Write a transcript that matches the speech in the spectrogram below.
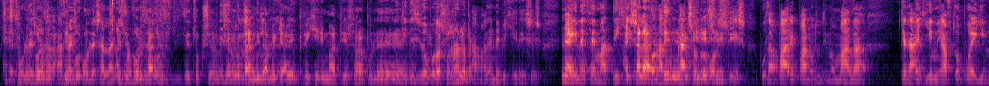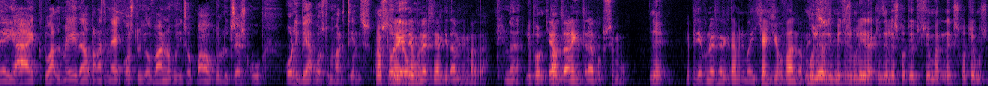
και πολλές Δεν μπορείς να- μεταγραφές, δεν μπο- πολλές αλλαγές. Δεν μπορείς να λες ότι δεν το ξέρω. Ε, ξέρω δεν το όταν ξέρουν, μιλάμε δηλαδή. για επιχειρηματίες τώρα που είναι. Κοιτάξτε, το ποδόσφαιρο είναι άλλο πράγμα, δεν είναι επιχειρήσεις. Ναι. Και είναι θέμα τύχης Ε, καλά, το να δεν σου είναι κάτσει ο επιχειρήσεις. προπονητής που θα πάρει πάνω του την ομάδα και θα γίνει αυτό που έγινε η ΑΕΚ του Αλμέιδα, ο Παναθηναϊκός του Γιωβάνοβιτς, ο Πάοκ του Λουτσέσκου, ο Ολυμπιακός του Μαρτίνς. Αυτό λέει γιατί έχουν έρθει αρκετά μηνύματα. Ναι. Λοιπόν, Και πάμε. ρωτάνε και την άποψή μου. Ναι. Επειδή έχουν έρθει αρκετά μηνύματα για Γιωβάνοβιτς. Μου λέει ο Δημήτρης, μου λέει Ηρακλή, δεν λες ποτέ ότι φταίει ο Μαρινάκη, ποτέ όμως.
